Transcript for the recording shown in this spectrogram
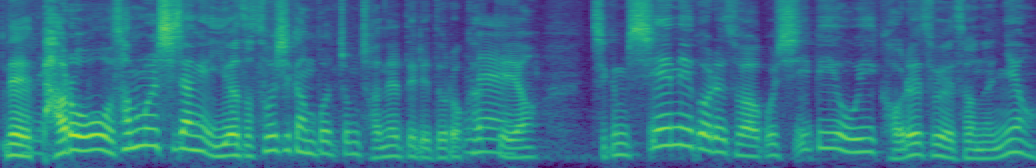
네, 네. 바로 선물 시장에 이어서 소식 한번 좀 전해드리도록 네. 할게요. 지금 CME 거래소하고 CBOE 거래소에서는요,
